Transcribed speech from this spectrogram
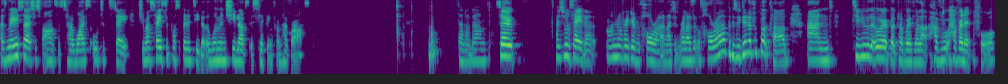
As Miri searches for answers to her wife's altered state, she must face the possibility that the woman she loves is slipping from her grasp. So, I just want to say that I'm not very good with horror, and I didn't realize it was horror because we did it for book club, and two people that we were at book club with were like, have have read it before,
